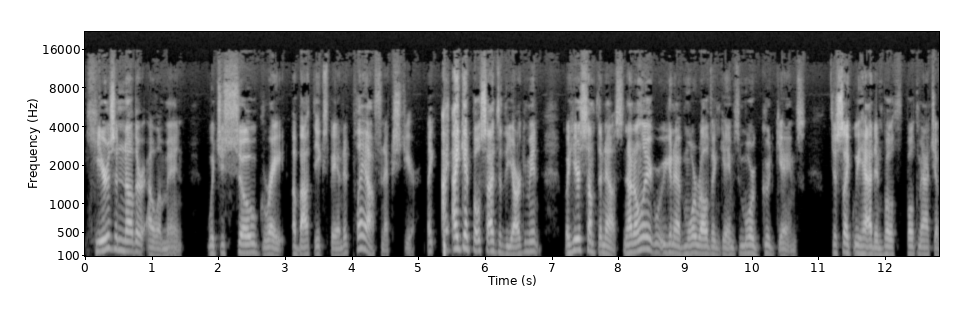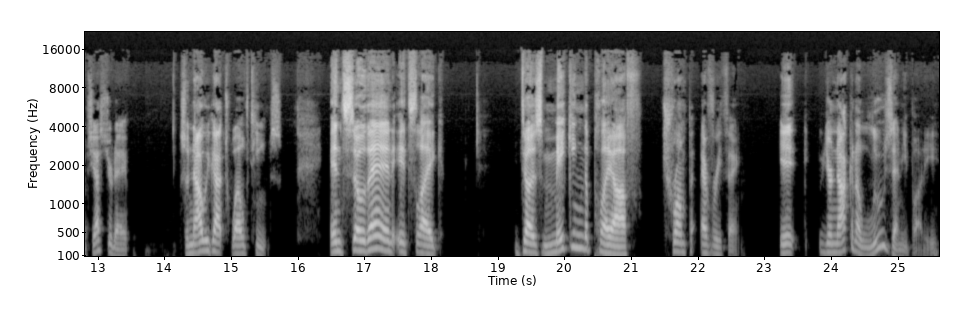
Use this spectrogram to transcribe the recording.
here's another element which is so great about the expanded playoff next year. Like I, I get both sides of the argument, but here's something else. Not only are we going to have more relevant games, more good games, just like we had in both both matchups yesterday. So now we've got 12 teams. And so then it's like does making the playoff trump everything? It you're not going to lose anybody.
